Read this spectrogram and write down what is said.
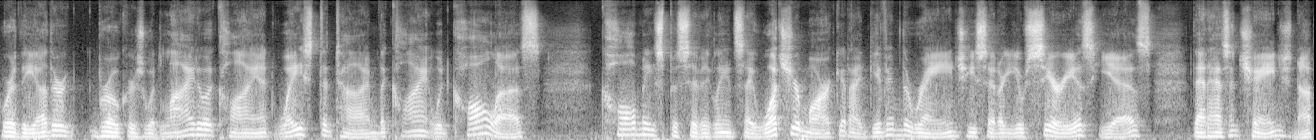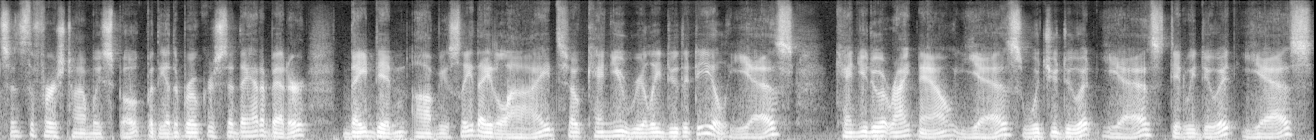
where the other brokers would lie to a client, waste the time. The client would call us, call me specifically and say, What's your market? I'd give him the range. He said, Are you serious? Yes. That hasn't changed, not since the first time we spoke, but the other brokers said they had a better. They didn't, obviously. They lied. So, can you really do the deal? Yes. Can you do it right now? Yes. Would you do it? Yes. Did we do it? Yes.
